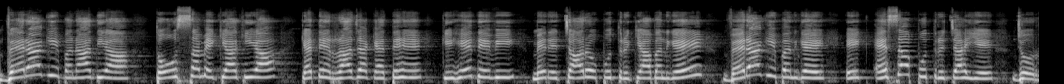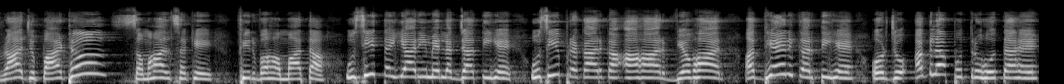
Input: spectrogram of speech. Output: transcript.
वैरागी बना दिया। तो उस समय क्या किया? कहते हैं, राजा कहते हैं कि, हे देवी, मेरे चारों पुत्र क्या बन गए? वैरागी बन गए। एक ऐसा पुत्र चाहिए जो राजपाठ संभाल सके। फिर वह माता उसी तैयारी में लग जाती है। उसी प्रकार का आहार, व्यवहार अध्ययन करती है और जो अगला पुत्र होता है,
